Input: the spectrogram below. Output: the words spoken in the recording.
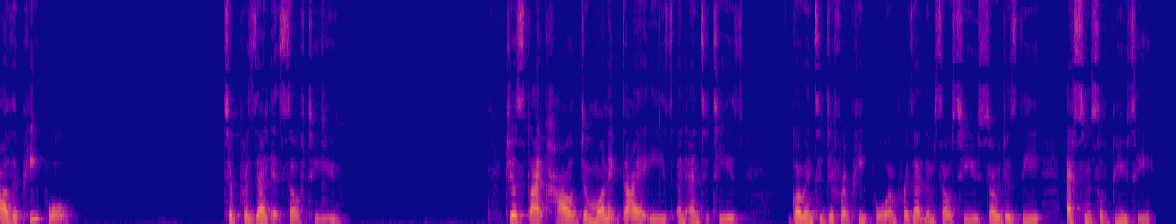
other people to present itself to you. Just like how demonic deities and entities go into different people and present themselves to you, so does the essence of beauty.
